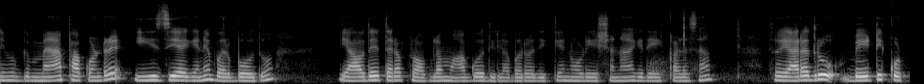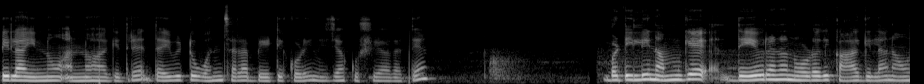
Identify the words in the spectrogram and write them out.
ನಿಮಗೆ ಮ್ಯಾಪ್ ಹಾಕ್ಕೊಂಡ್ರೆ ಈಸಿಯಾಗೇ ಬರ್ಬೋದು. ಯಾವುದೇ ಥರ ಪ್ರಾಬ್ಲಮ್ ಆಗೋದಿಲ್ಲ ಬರೋದಕ್ಕೆ. ನೋಡಿ ಎಷ್ಟು ಚೆನ್ನಾಗಿದೆ ಈ ಕಳಸ. ಸೊ ಯಾರಾದರೂ ಭೇಟಿ ಕೊಟ್ಟಿಲ್ಲ ಇನ್ನೂ ಅನ್ನೋ ಹಾಗಿದ್ರೆ ದಯವಿಟ್ಟು ಒಂದು ಸಲ ಭೇಟಿ ಕೊಡಿ. ನಿಜ ಖುಷಿ ಆಗುತ್ತೆ. ಬಟ್ ಇಲ್ಲಿ ನಮಗೆ ದೇವರನ್ನ ನೋಡೋದಕ್ಕಾಗಿಲ್ಲ ನಾವು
